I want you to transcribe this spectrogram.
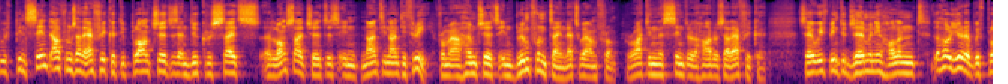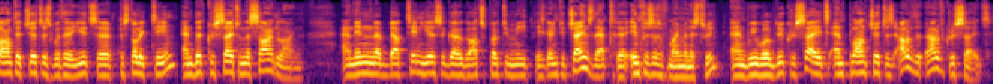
we've been sent out from South Africa to plant churches and do crusades alongside churches in 1993 from our home church in Bloemfontein. That's where I'm from, right in the center of the heart of South Africa. So we've been to Germany, Holland, the whole Europe. We've planted churches with a youth uh, apostolic team and did crusades on the sideline. And then about 10 years ago, God spoke to me. He's going to change that, the emphasis of my ministry, and we will do crusades and plant churches out of the, out of crusades.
